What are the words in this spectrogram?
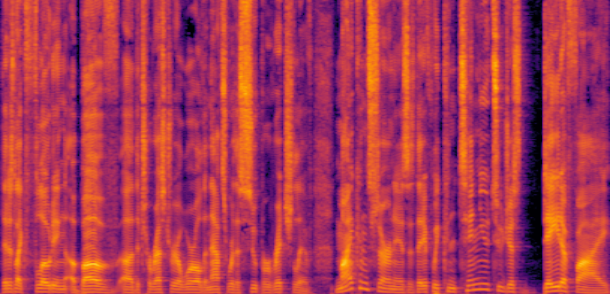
that is like floating above uh, the terrestrial world, and that's where the super rich live. My concern is, is that if we continue to just datafy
